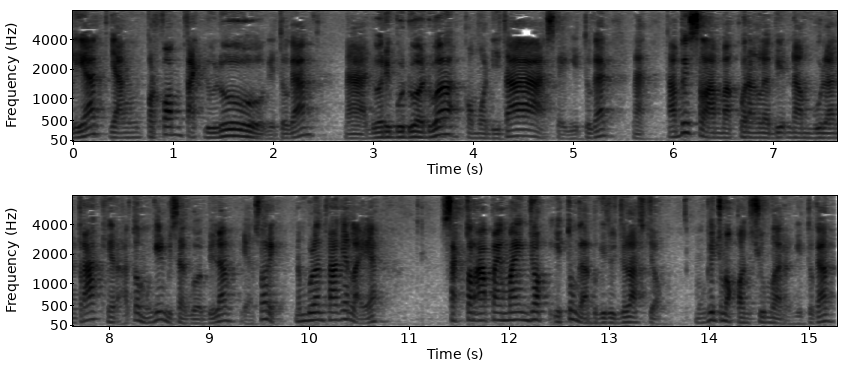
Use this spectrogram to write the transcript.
lihat yang perform tech dulu gitu kan. Nah, 2022 komoditas kayak gitu kan. Nah, tapi selama kurang lebih enam bulan terakhir atau mungkin bisa gue bilang ya sorry enam bulan terakhir lah ya sektor apa yang main jok itu nggak begitu jelas jok. Mungkin cuma consumer gitu kan.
